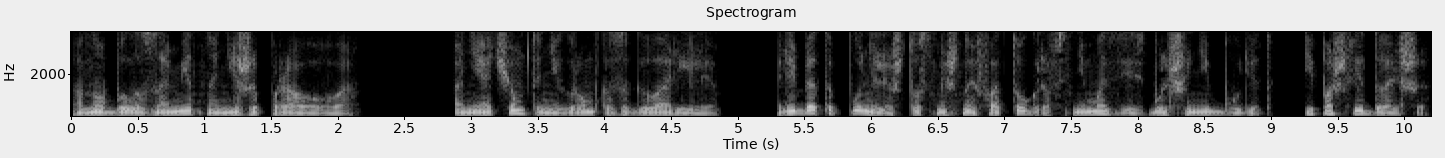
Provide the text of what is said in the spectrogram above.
Оно было заметно ниже правого. Они о чем-то негромко заговорили. Ребята поняли, что смешной фотограф снимать здесь больше не будет, и пошли дальше,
